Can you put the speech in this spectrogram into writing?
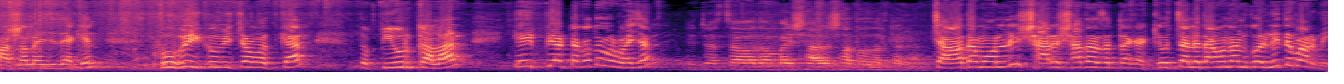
মাসালাই যে দেখেন খুবই খুবই চমৎকার। তো পিওর কালার এই পেয়ারটা কত করে ভাইজান? এটা চাওয়া দাম ভাই সাড়ে সাত হাজার টাকা। চা দাম অনলি সাড়ে সাত হাজার টাকা। কেউ চাইলে দাম দাম করে নিতে পারবে।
